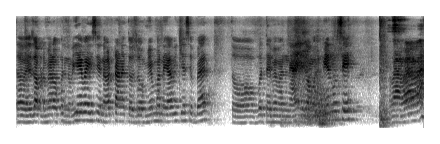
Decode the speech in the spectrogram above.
તો હવે જો આપણે મેળો ફરીને વૈયાવાય છે ને અટાણે તો જો મહેમાન આવી ગયા છે બહાર તો બધા મહેમાનને અહીં જો અમારી બેનું છે. વાહ વાહ વાહ.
